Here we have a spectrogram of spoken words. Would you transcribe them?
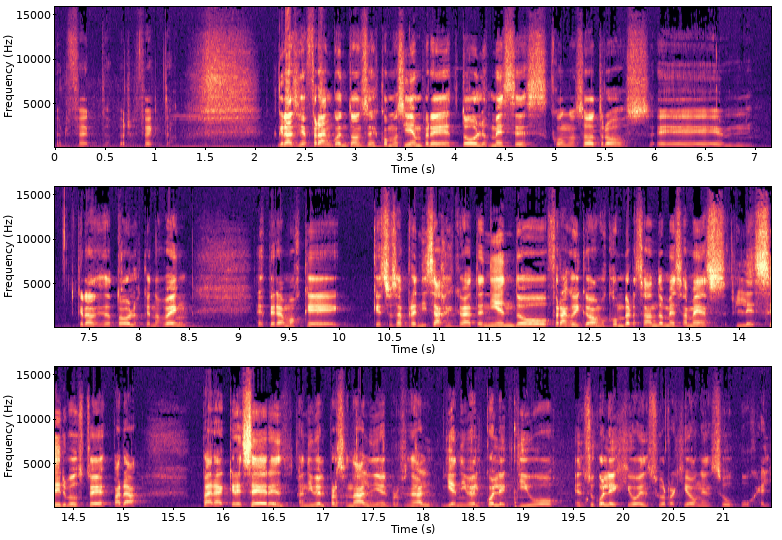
Perfecto, perfecto. Gracias Franco, entonces como siempre, todos los meses con nosotros. Eh, gracias a todos los que nos ven. Esperamos que, que esos aprendizajes que va teniendo Franco y que vamos conversando mes a mes les sirva a ustedes para, para crecer en- a nivel personal, a nivel profesional y a nivel colectivo en su colegio, en su región, en su UGEL.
